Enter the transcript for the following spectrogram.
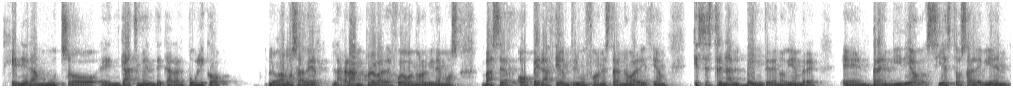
generan mucho engagement de cara al público. Lo vamos a ver, la gran prueba de fuego, no lo olvidemos, va a ser Operación Triunfo en esta nueva edición que se estrena el 20 de noviembre en Prime Video. Si esto sale bien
